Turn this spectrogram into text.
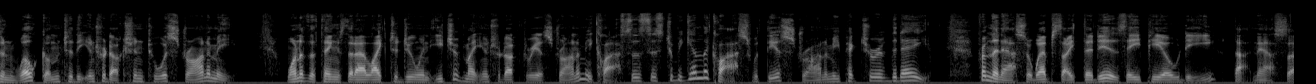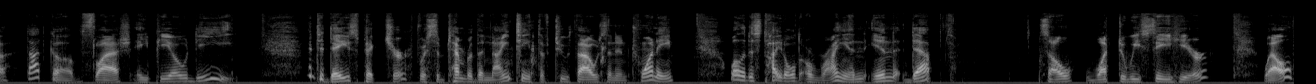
and welcome to the introduction to astronomy. One of the things that I like to do in each of my introductory astronomy classes is to begin the class with the astronomy picture of the day from the NASA website that is apod.nasa.gov apod. And today's picture for September the 19th of 2020. Well, it is titled Orion in depth. So what do we see here? Well,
